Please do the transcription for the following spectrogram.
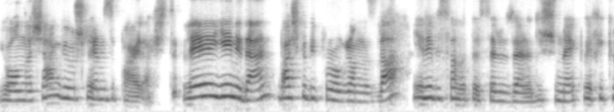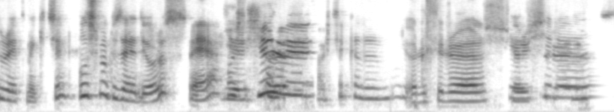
yoğunlaşan görüşlerimizi paylaştık. Ve yeniden başka bir programımızda yeni bir sanat eseri üzerine düşünmek ve fikir üretmek için buluşmak üzere diyoruz ve görüşürüz. Hoşçakalın. Görüşürüz. Görüşürüz.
